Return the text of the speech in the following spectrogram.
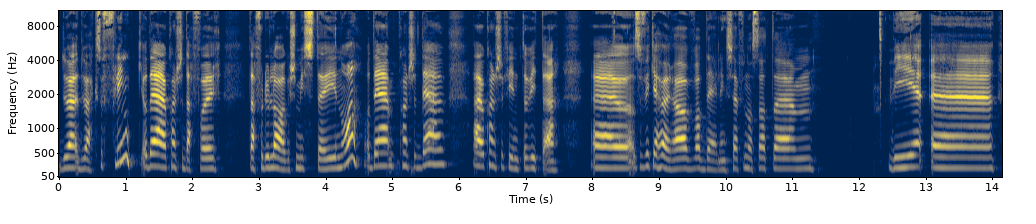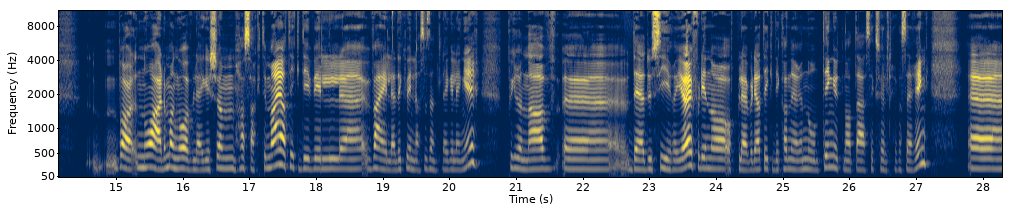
Du er, du er ikke så flink. Og det er jo kanskje derfor derfor du lager så mye støy nå. Og det, kanskje, det er jo kanskje fint å vite. Eh, så fikk jeg høre av avdelingssjefen også at eh, vi eh, bare, Nå er det mange overleger som har sagt til meg at ikke de vil eh, veilede kvinnelige assistentleger lenger pga. Uh, det du sier og gjør. fordi nå opplever de at ikke de kan gjøre noen ting uten at det er seksuell trakassering. Eh,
